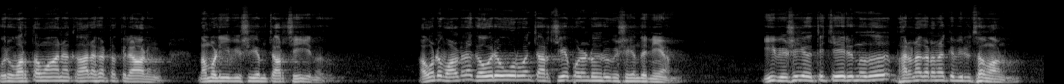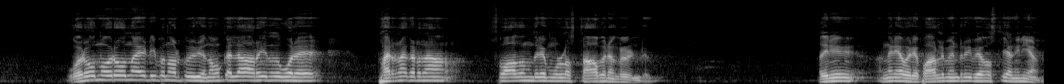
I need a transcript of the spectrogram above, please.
ഒരു വർത്തമാന കാലഘട്ടത്തിലാണ് നമ്മൾ ഈ വിഷയം ചർച്ച ചെയ്യുന്നത്. അതുകൊണ്ട് വളരെ ഗൗരവപൂർവം ചർച്ച ചെയ്യപ്പെടേണ്ട ഒരു വിഷയം തന്നെയാണ്. ഈ വിഷയം എത്തിച്ചേരുന്നത് ഭരണഘടനയ്ക്ക് വിരുദ്ധമാണ്. ഓരോന്നോരോന്നായിട്ട് ഇപ്പോൾ നടത്തുകയും നമുക്കെല്ലാം അറിയുന്നത് പോലെ ഭരണഘടനാ സ്വാതന്ത്ര്യമുള്ള സ്ഥാപനങ്ങളുണ്ട്. അതിന് അങ്ങനെയാ പറയുക. പാർലമെന്ററി വ്യവസ്ഥ അങ്ങനെയാണ്.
